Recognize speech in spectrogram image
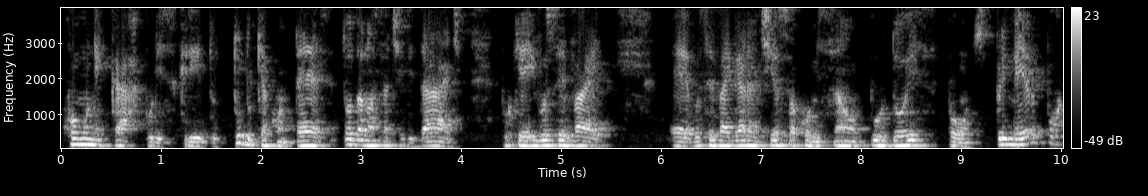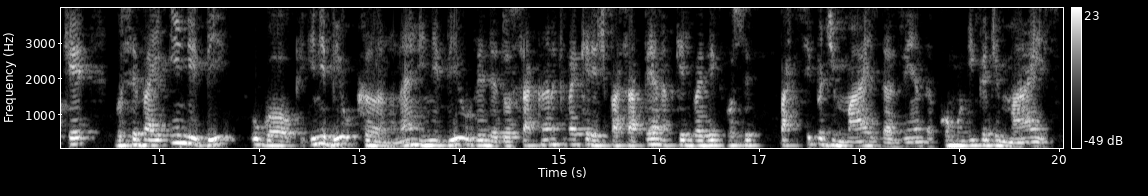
comunicar por escrito tudo que acontece, toda a nossa atividade, porque aí você vai é, você vai garantir a sua comissão por dois pontos. Primeiro, porque você vai inibir o golpe, inibir o cano, né? Inibir o vendedor sacana que vai querer te passar a perna, porque ele vai ver que você participa demais da venda, comunica demais.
